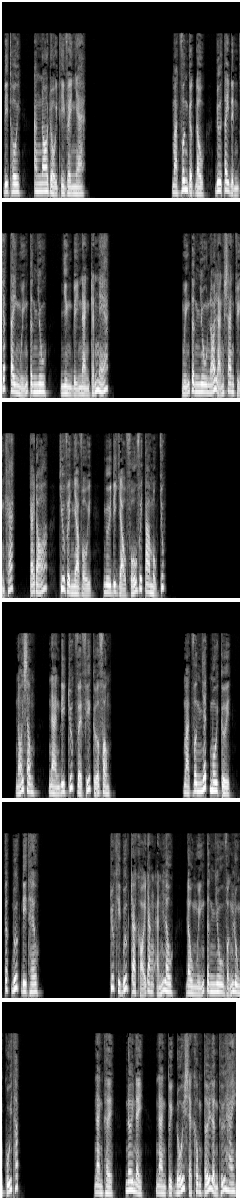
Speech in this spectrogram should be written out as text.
Đi thôi, ăn no rồi thì về nhà. Mạc Vân gật đầu, đưa tay định dắt tay Nguyễn Tân Nhu, nhưng bị nàng tránh né. Nguyễn Tân Nhu nói lãng sang chuyện khác, cái đó, chưa về nhà vội, người đi dạo phố với ta một chút. Nói xong, nàng đi trước về phía cửa phòng. Mạc Vân nhếch môi cười, cất bước đi theo. Trước khi bước ra khỏi đăng ảnh lâu, đầu Nguyễn Tân Nhu vẫn luôn cúi thấp. Nàng thề, nơi này, nàng tuyệt đối sẽ không tới lần thứ hai.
